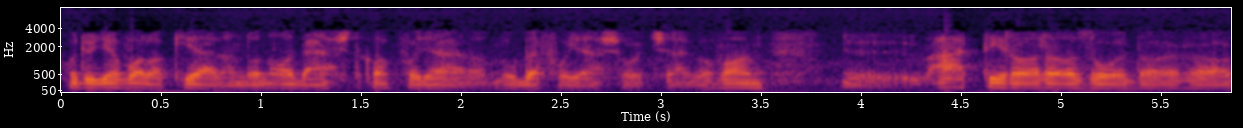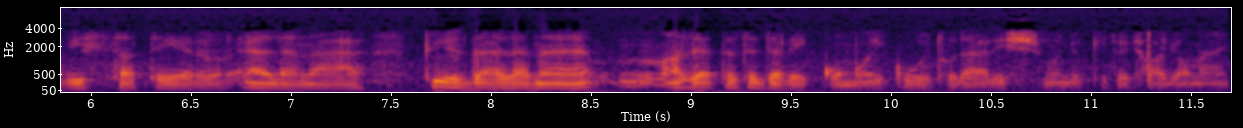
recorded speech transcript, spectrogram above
hogy ugye valaki állandóan adást kap, vagy állandó befolyásoltsága van, áttér arra az oldalra, visszatér, ellenáll, küzd ellene, azért ez egy elég komoly kulturális, mondjuk így, hogy hagyomány.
